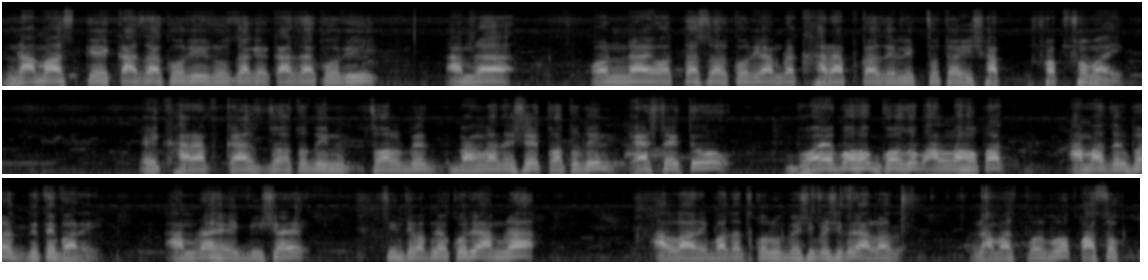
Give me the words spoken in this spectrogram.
নামাজকে কাজা করি, রোজাকে কাজা করি, আমরা অন্যায়, অত্যাচার করি, আমরা খারাপ কাজে লিপ্ত চাই সব সব সময়। এই খারাপ কাজ যতদিন চলবে বাংলাদেশে, ততদিন এর চাইতেও ভয়াবহ গজব আল্লাহ পাক আমাদের উপর দিতে পারে। আমরা এই বিষয়ে চিন্তা ভাবনা করে আমরা আল্লাহর ইবাদত করব, বেশি বেশি করে আল্লাহ নামাজ পড়ব পাঁচক্ত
